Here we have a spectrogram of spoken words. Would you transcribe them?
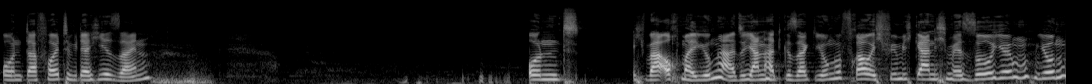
und darf heute wieder hier sein. Und ich war auch mal jünger, also Jan hat gesagt, junge Frau, ich fühle mich gar nicht mehr so jung, jung.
